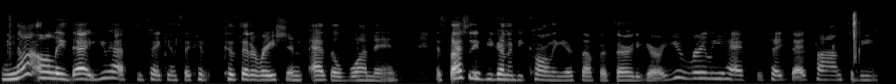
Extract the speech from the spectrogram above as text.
not only that you have to take into consideration as a woman especially if you're going to be calling yourself a 30 girl. You really have to take that time to be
